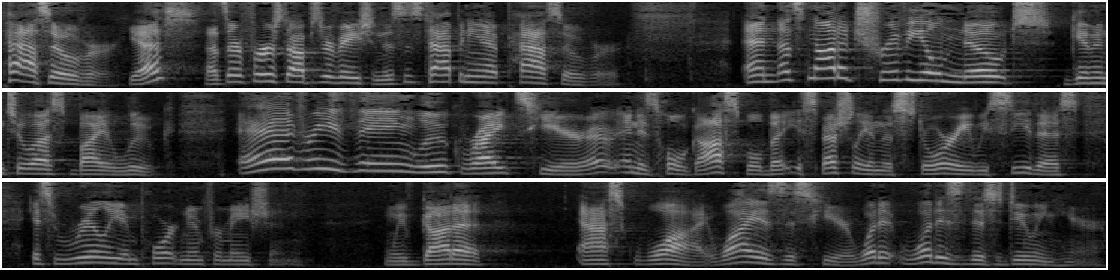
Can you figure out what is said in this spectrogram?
Passover. Yes? That's our first observation. This is happening at Passover. And that's not a trivial note given to us by Luke. Everything Luke writes here, in his whole gospel, but especially in this story, we see this, it's really important information. And we've got to ask why. Why is this here? What, it, what is this doing here?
